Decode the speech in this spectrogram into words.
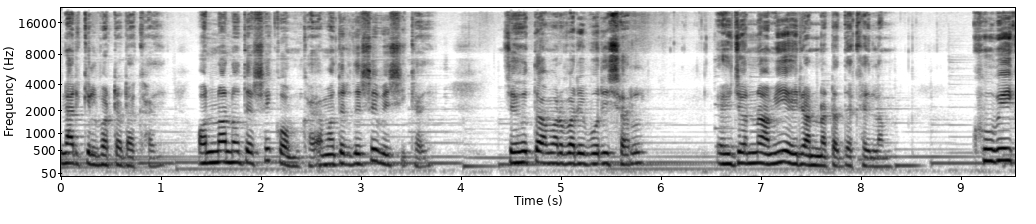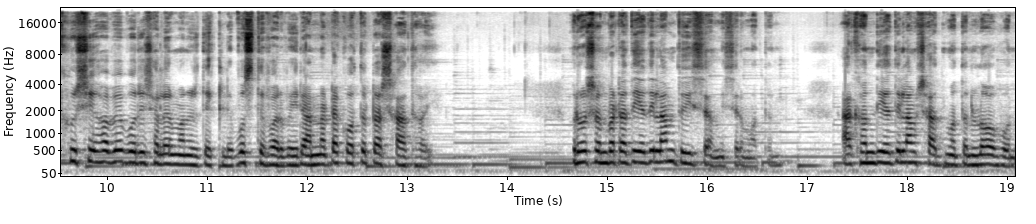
নারকেল বাটাটা খায়। অন্যান্য দেশে কম খায়, আমাদের দেশে বেশি খায়। যেহেতু আমার বাড়ি বরিশাল, এই জন্য আমি এই রান্নাটা দেখাইলাম। খুবই খুশি হবে বরিশালের মানুষ দেখলে, বুঝতে পারবে এই রান্নাটা কতটা স্বাদ হয়। রসুন বাটা দিয়ে দিলাম দুই চামিচের মতন। এখন দিয়ে দিলাম স্বাদ মতন লবণ।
